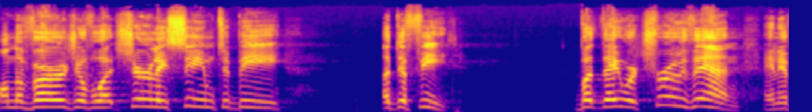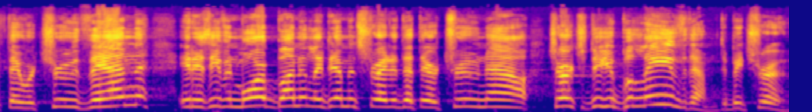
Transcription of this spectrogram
on the verge of what surely seemed to be a defeat. But they were true then. And if they were true then, it is even more abundantly demonstrated that they're true now. Church, do you believe them to be true?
